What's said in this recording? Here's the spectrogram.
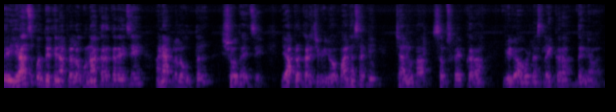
तरी याच पद्धतीने आपल्याला गुणाकार करायचे आणि आपल्याला उत्तर शोधायचे. या प्रकारचे व्हिडिओ पाहण्यासाठी चॅनलला सबस्क्राईब करा. व्हिडिओ आवडल्यास लाईक करा. धन्यवाद.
